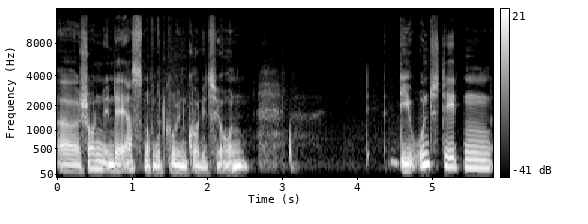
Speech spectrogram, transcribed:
äh, schon in der ersten rot-grünen Koalition, die unsteten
